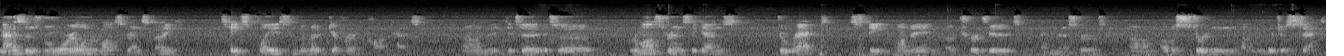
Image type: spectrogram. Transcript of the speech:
Madison's Memorial and Remonstrance, I think, takes place in a different context. Um, it, it's a it's a remonstrance against direct state funding of churches and ministers um, of a certain uh, religious sect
